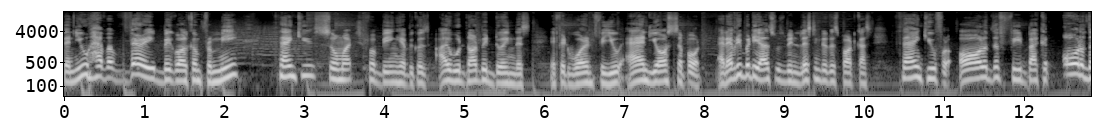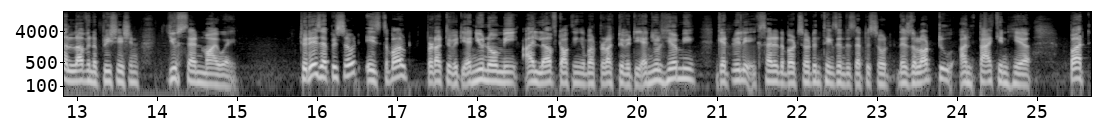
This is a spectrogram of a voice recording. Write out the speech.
then you have a very big welcome from me. Thank you so much for being here because I would not be doing this if it weren't for you and your support. And everybody else who's been listening to this podcast, thank you for all of the feedback and all of the love and appreciation you send my way. Today's episode is about productivity. And you know me, I love talking about productivity. And you'll hear me get really excited about certain things in this episode. There's a lot to unpack in here, but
